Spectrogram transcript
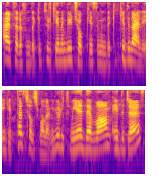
her tarafındaki Türkiye'nin birçok kesimindeki kedilerle ilgili test çalışmalarını yürütmeye devam edeceğiz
